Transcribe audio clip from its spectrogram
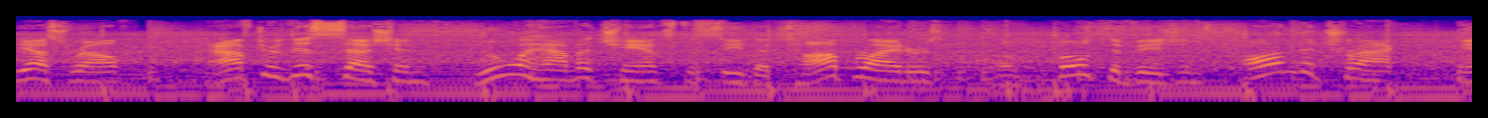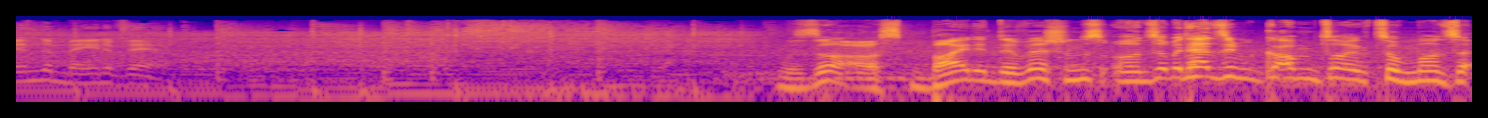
Yes, Ralph. After this session, we will have a chance to see the top riders of both divisions on the track in the main event. So, aus beiden Divisions und somit herzlich willkommen zurück zum Monster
